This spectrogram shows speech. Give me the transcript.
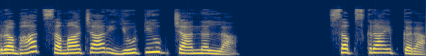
प्रभात समाचार यूट्यूब चॅनलला सबस्क्राईब करा.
